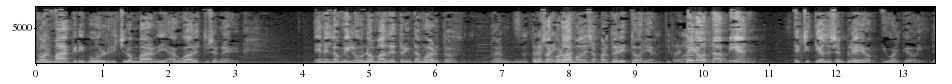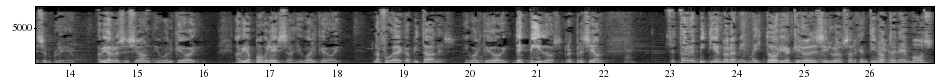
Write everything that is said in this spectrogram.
con Macri, Bullrich, Lombardi, Aguades, Tusenegger. En el 2001, más de 30 muertos. nos acordamos de esa parte de la historia. Pero también existía el desempleo, igual que hoy, desempleo. Había recesión, igual que hoy. Había pobreza, igual que hoy. La fuga de capitales, igual que hoy. Despidos, represión. Se está repitiendo la misma historia. Quiero decir, los argentinos tenemos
